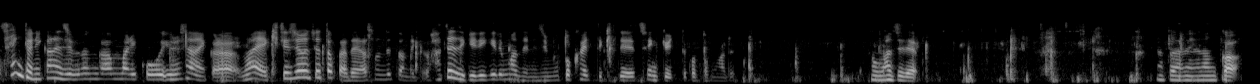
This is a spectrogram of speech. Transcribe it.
選挙に行かない自分があんまりこう許せないから、前吉祥寺とかで遊んでたんだけど、8時ギリギリまでに地元帰ってきて選挙行ったこともある。マジで。だからね、なんか、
